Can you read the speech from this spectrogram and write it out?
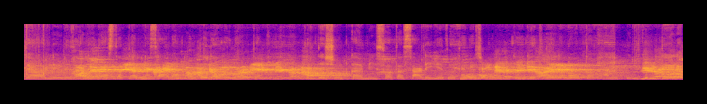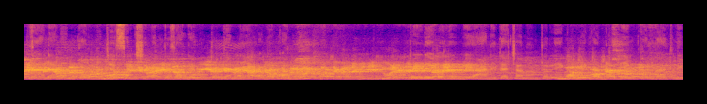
ज्या लेडीज आलेल्या असतात त्यांना साड्या पण दिल्या होत्या. ते शूट काय मी स्वतः साडी घेत होते त्याच्यामुळे काही घेतलेलं नव्हतं. आणि कुंकुम तिलक झाल्यानंतर म्हणजे साक्षीबंध झाल्यानंतर त्यांनी एकामेकांना पेढे भरवले आणि त्याच्यानंतर एकामेकांना रिंग पण घातली.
